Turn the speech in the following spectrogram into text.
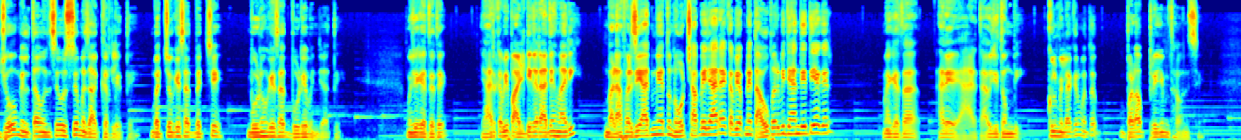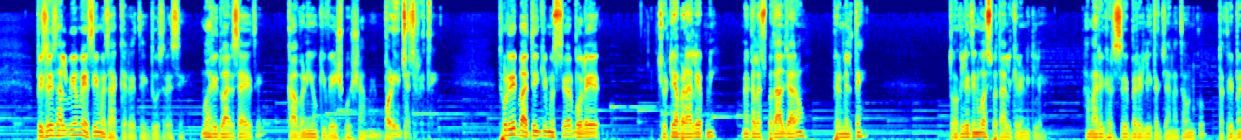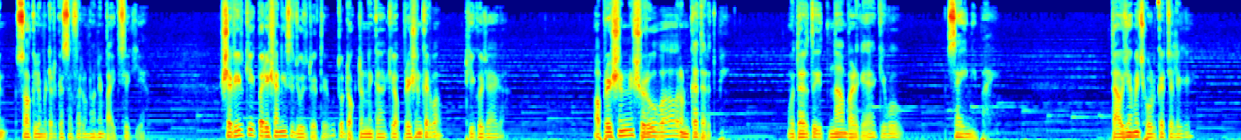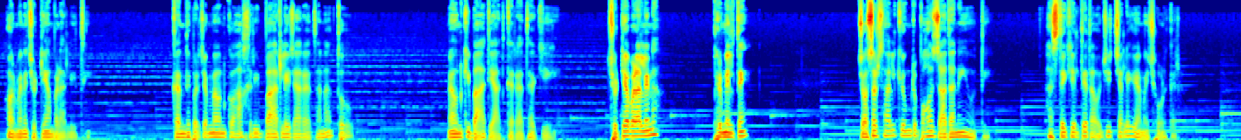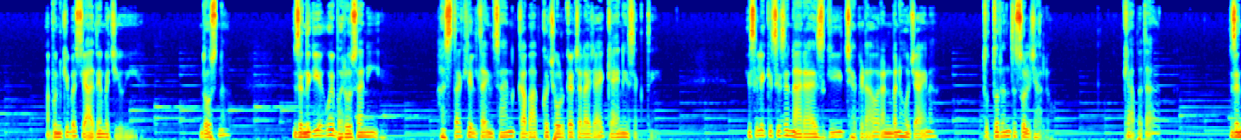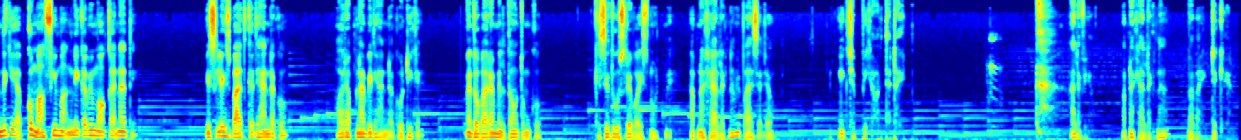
जो मिलता उनसे, उससे मज़ाक कर लेते। बच्चों के साथ बच्चे, बूढ़ों के साथ बूढ़े बन जाते। मुझे कहते थे, यार, कभी पार्टी करा दे हमारी? बड़ा फर्जी आदमी है तो नोट छापे जा रहा है, कभी अपने ताऊ पर भी ध्यान देती है अगर मैं कहता, अरे यार, ताऊ जी तुम भी। कुल मिलाकर मतलब बड़ा प्रेम था उनसे। पिछले साल भी हम ऐसे ही मज़ाक कर रहे थे एक दूसरे से। वो हरिद्वार से आए थे, कावड़ियों की वेशभूषा में, बड़े जच रहे थे। थोड़ी देर बातें की मुझसे और बोले, छुट्टियाँ बढ़ा ले अपनी, मैं कल अस्पताल जा रहा हूँ, फिर मिलते हैं। तो अगले दिन वो अस्पताल के लिए निकले। हमारे घर से बरेली तक जाना था उनको। तकरीबन सौ किलोमीटर का सफ़र उन्होंने बाइक से किया। शरीर की एक परेशानी से जूझ रहे थे वो तो डॉक्टर ने कहा कि ऑपरेशन करवाओ, ठीक हो जाएगा। ऑपरेशन शुरू हुआ और उनका दर्द भी। वो दर्द इतना बढ़ गया कि वो सह नहीं पाए। ताऊजी हमें छोड़कर चले गए और मैंने छुट्टियाँ बढ़ा ली थी। कंधे पर जब मैं उनको आखिरी बार ले जा रहा था ना तो मैं उनकी बात याद कर रहा था कि छुट्टियाँ बढ़ा लेना। फिर मिलते हैं। चौसठ साल की उम्र बहुत ज़्यादा नहीं होती। हँसते खेलते ताऊ जी चले गए हमें छोड़कर। अब उनकी बस यादें बची हुई हैं। दोस्त ना, ज़िंदगी का कोई भरोसा नहीं है। हंसता खेलता इंसान कब आपको छोड़कर चला जाए कह नहीं सकते। इसलिए किसी से नाराज़गी, झगड़ा और अनबन हो जाए ना तो तुरंत सुलझा लो। क्या पता ज़िंदगी आपको माफ़ी मांगने का भी मौका ना दे। इसलिए इस बात का ध्यान रखो और अपना भी ध्यान रखो, ठीक है? मैं दोबारा मिलता हूँ तुमको किसी दूसरे वॉइस नोट में। अपना ख्याल रखना भी पास आ जाओ एक छप्पी का वक्त है टाइट आई लव यू अपना ख्याल रखना। Bye bye take care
